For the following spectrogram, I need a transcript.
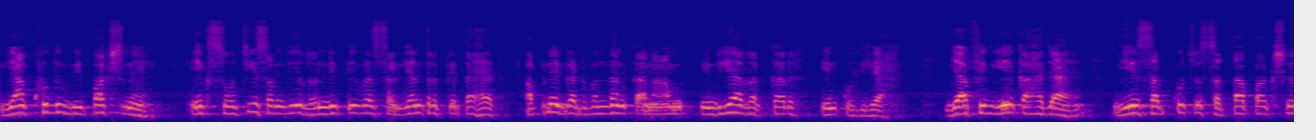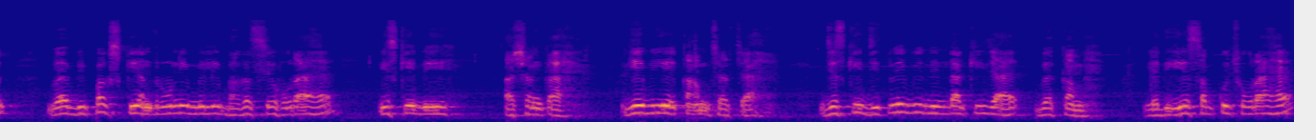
या खुद विपक्ष ने एक सोची समझी रणनीति व षडयंत्र के तहत अपने गठबंधन का नाम इंडिया रखकर इनको दिया है। या फिर ये कहा जाए, ये सब कुछ सत्ता पक्ष व विपक्ष की अंदरूनी मिली भगत से हो रहा है, इसकी भी आशंका है। ये भी एक आम चर्चा है। जिसकी जितनी भी निंदा की जाए, वह कम है। यदि ये सब कुछ हो रहा है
